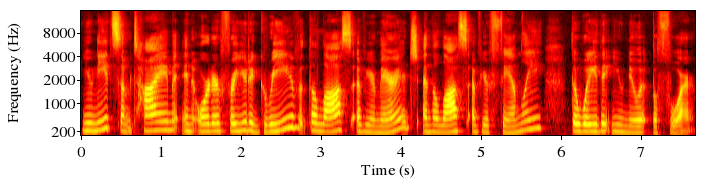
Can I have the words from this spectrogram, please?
you need some time in order for you to grieve the loss of your marriage and the loss of your family the way that you knew it before.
